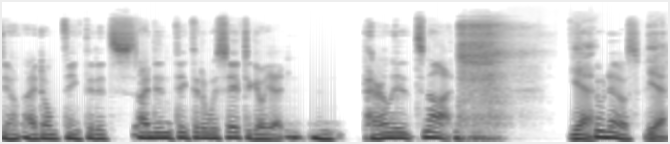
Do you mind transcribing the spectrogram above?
you know, I don't think that it's. I didn't think that it was safe to go yet. Apparently, it's not. Yeah. Who knows? Yeah.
